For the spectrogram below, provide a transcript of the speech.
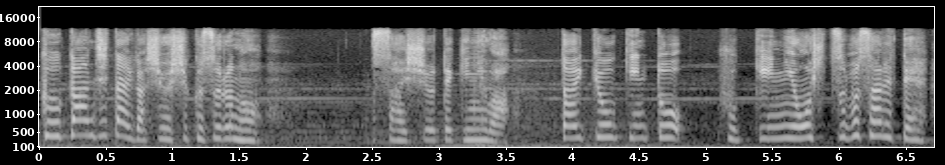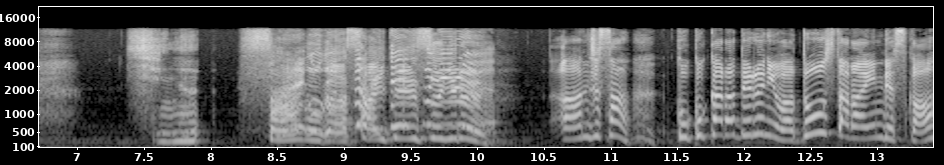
空間自体が収縮するの。最終的には大胸筋と腹筋に押しつぶされて死ぬ。最後が最低すぎる。アンジュさんここから出るにはどうしたらいいんですか？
